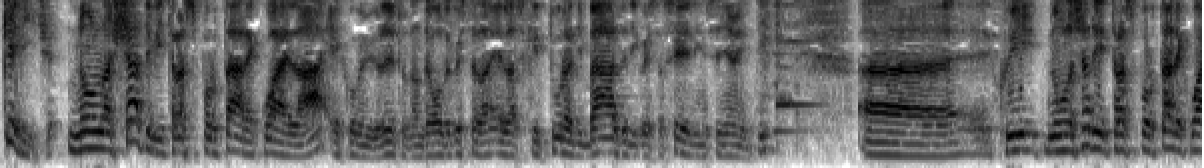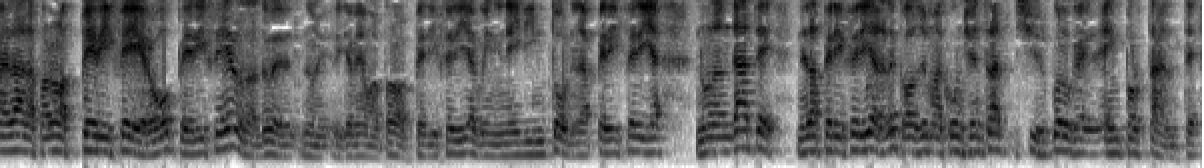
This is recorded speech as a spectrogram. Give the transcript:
che dice non lasciatevi trasportare qua e là, e come vi ho detto tante volte questa è la, è la scrittura di base di questa serie di insegnamenti, eh, qui non lasciatevi trasportare qua e là la parola perifero, perifero da dove noi richiamiamo la parola periferia, quindi nei dintorni, nella periferia, non andate nella periferia delle cose ma concentrateci su quello che è importante,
